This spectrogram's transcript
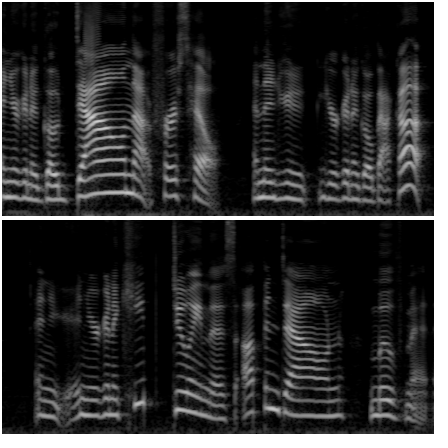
And you're going to go down that first hill, and then you you're going to go back up, and you, and you're going to keep doing this up and down movement.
